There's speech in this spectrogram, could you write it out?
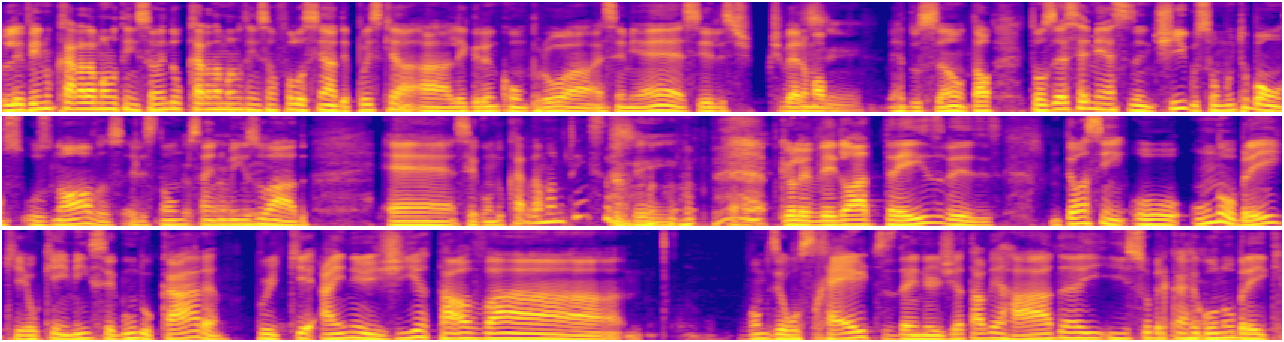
eu levei no cara da manutenção e o cara da manutenção falou assim: ah, depois que a, a Legrand comprou a SMS, eles tiveram uma Sim. redução e tal. Então os SMS antigos são muito bons. Os novos, eles estão saindo tá meio zoado. É, segundo o cara da manutenção. Sim. Porque eu levei lá três vezes. Então, assim, o, um no break eu queimei segundo o cara, porque a energia tava. Vamos dizer, os hertz da energia tava errada e, e sobrecarregou no break.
